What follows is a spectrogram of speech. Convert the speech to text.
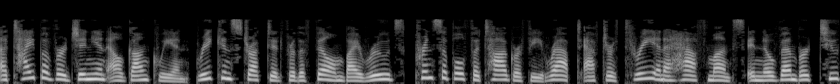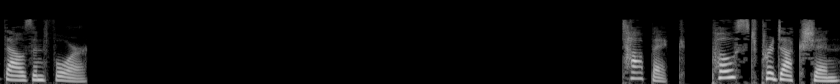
a type of Virginian Algonquian reconstructed for the film by Rudes. Principal photography wrapped after three and a half months in November 2004. Topic: Post-production.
